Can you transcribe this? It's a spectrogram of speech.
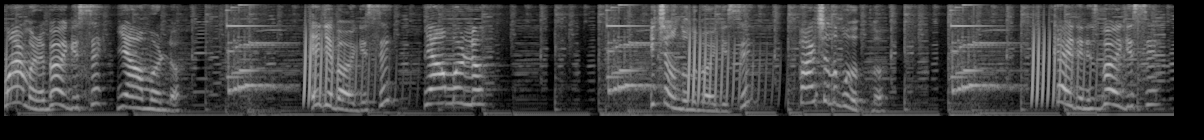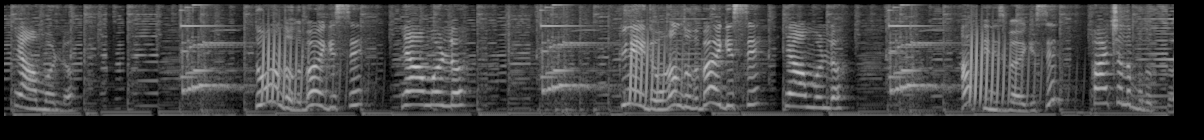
Marmara bölgesi yağmurlu. Ege bölgesi yağmurlu. İç Anadolu bölgesi parçalı bulutlu. Karadeniz bölgesi yağmurlu. Doğu Anadolu bölgesi yağmurlu. Güneydoğu Anadolu bölgesi yağmurlu. Akdeniz bölgesi parçalı bulutlu.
